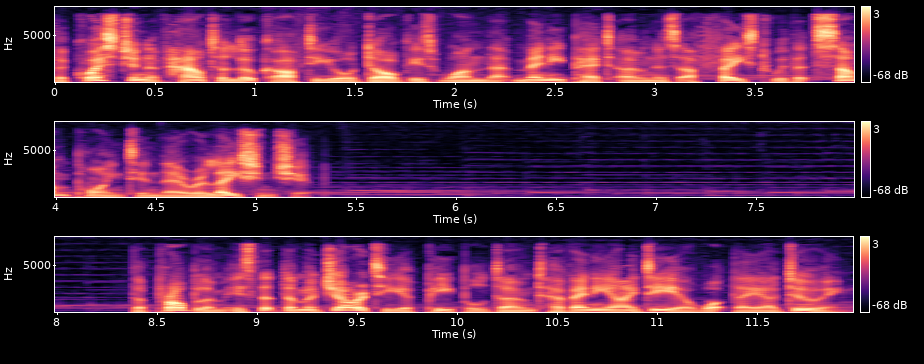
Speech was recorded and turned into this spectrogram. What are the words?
The question of how to look after your dog is one that many pet owners are faced with at some point in their relationship. The problem is that the majority of people don't have any idea what they are doing.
